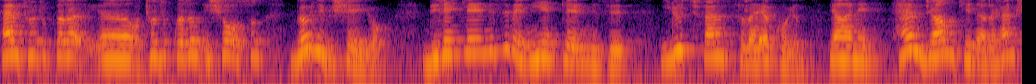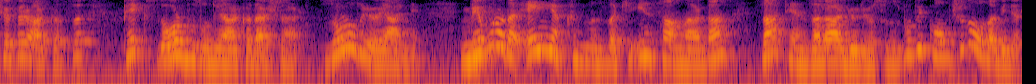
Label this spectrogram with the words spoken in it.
hem çocuklara e, çocukların işi olsun. Böyle bir şey yok. Dileklerinizi ve niyetlerinizi lütfen sıraya koyun. Yani hem cam kenarı hem şoför arkası pek zor bulunuyor arkadaşlar. Zor oluyor yani. Ve burada en yakınınızdaki insanlardan zaten zarar görüyorsunuz. Bu bir komşu da olabilir.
